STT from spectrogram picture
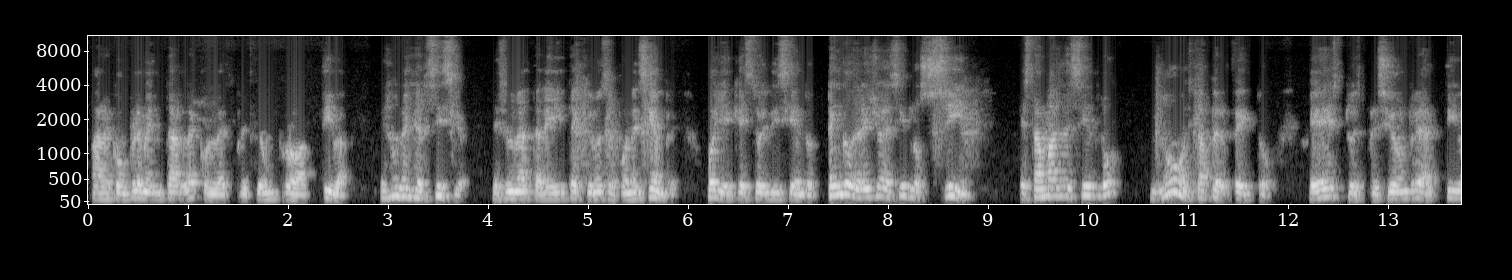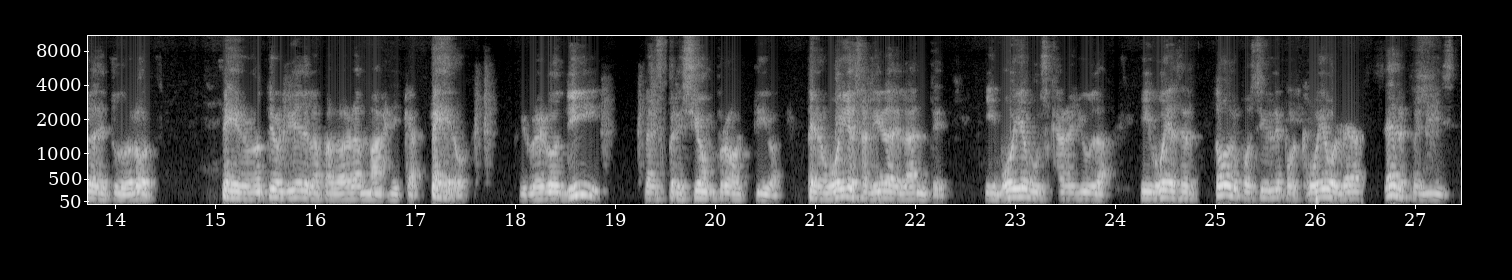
para complementarla con la expresión proactiva. Es un ejercicio, es una tareita que uno se pone siempre. Oye, ¿qué estoy diciendo? ¿Tengo derecho a decirlo? Sí. ¿Está mal decirlo? No, está perfecto. Es tu expresión reactiva de tu dolor. Pero no te olvides de la palabra mágica, pero. Y luego di la expresión proactiva pero voy a salir adelante y voy a buscar ayuda y voy a hacer todo lo posible porque voy a volver a ser feliz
